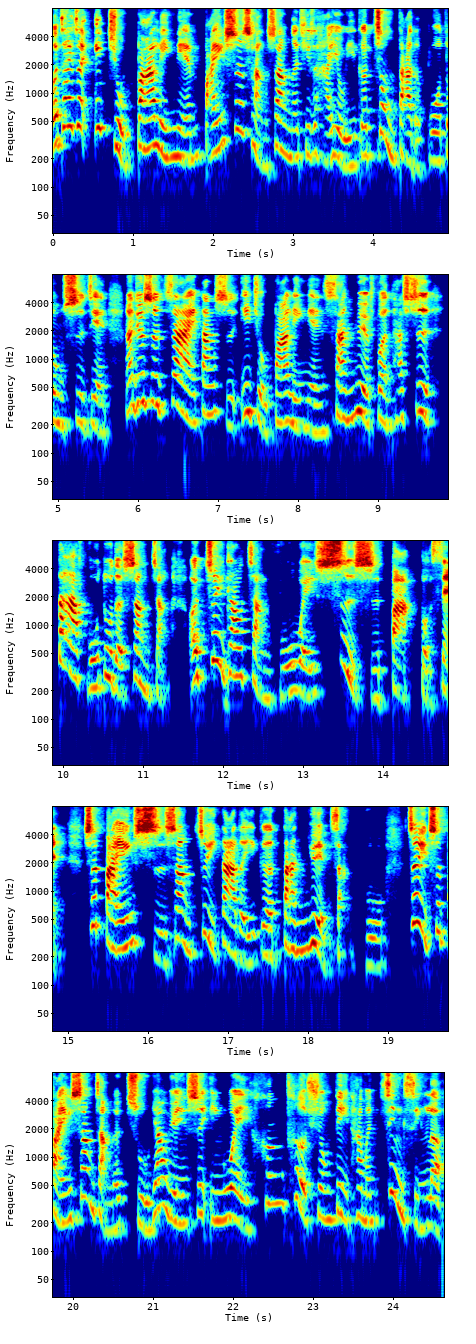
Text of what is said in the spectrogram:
而在这一九八零年，白银市场上呢，其实还有一个重大的波动事件，那就是在当时一九八零年三月份，它是。大幅度的上涨，而最高涨幅为四十八 percent，是白银史上最大的一个单月涨幅。这一次白银上涨的主要原因，是因为亨特兄弟他们进行了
